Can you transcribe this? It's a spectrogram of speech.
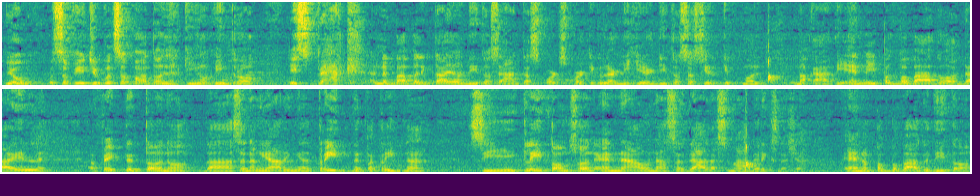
Yo, what's up YouTube? What's up mga tol? King of Intro is back! Nagbabalik tayo dito sa Anta Sports, particularly here dito sa Circuit Mall, Makati. And may pagbabago dahil affected to no, da, sa nangyaring uh, trade. Nagpa-trade na si Clay Thompson and now nasa Dallas Mavericks na siya. And ang pagbabago dito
